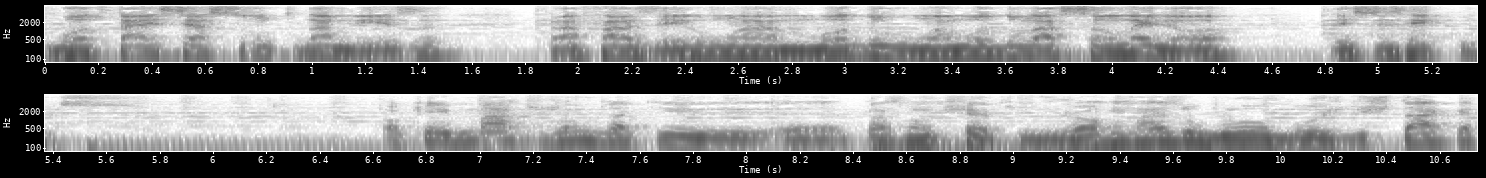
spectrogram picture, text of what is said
botar esse assunto na mesa para fazer uma, modu uma modulação melhor desses recursos. Ok, Marcos, vamos aqui é, para as manchetes do jornal. Mas o Globo hoje destaca:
